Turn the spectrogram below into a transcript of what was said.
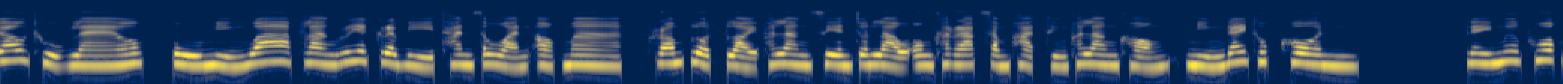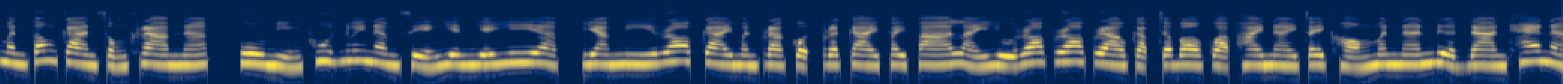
จ้าถูกแล้ว อูหมิงว่าพลางเรียกกระบี่ทันสวรรค์ออกมา พร้อมปลดปล่อยพลังเซียนจนเหล่าองครักษ์สัมผัสถึงพลังของหมิงได้ทุกคน ในเมื่อพวกมันต้องการสงครามนัก ปูหมิงพูดด้วยนำเสียงเย็นเยียบ ยามนี้รอบกายมันปรากฏประกายไฟฟ้าไหลอยู่รอบๆราวกับจะบอกว่าภายในใจของมันนั้นเดือดดาลแค่ไหน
